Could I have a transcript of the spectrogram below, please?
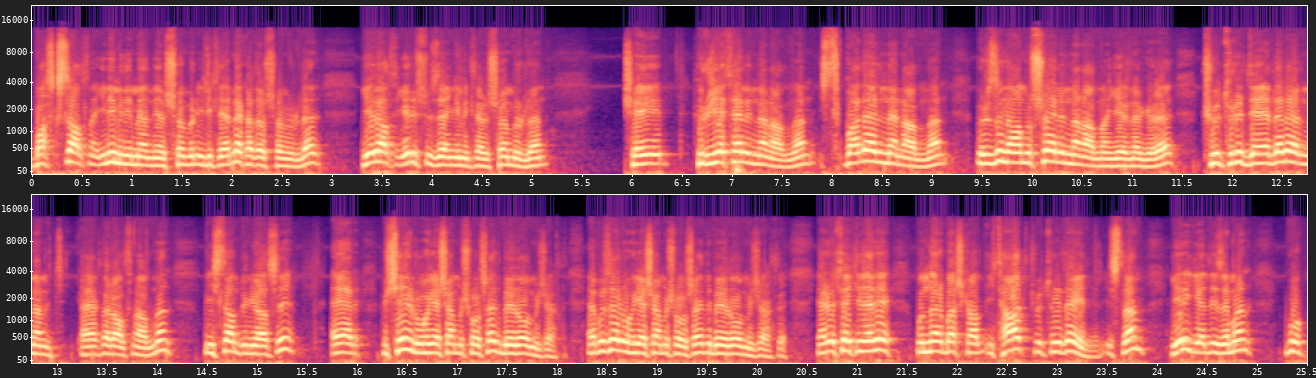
baskısı altına inim inleyen sömür iliklerine kadar sömürülen, yeraltı yerüstü zenginlikleri sömürülen, şey hürriyet elinden alınan, istikbali elinden alınan, ırzı namusu elinden alınan yerine göre kültürü değerleri elinden ayaklar altına alınan bir İslam dünyası eğer Hüseyin ruhu yaşamış olsaydı böyle olmayacaktı. Ebu Zer ruhu yaşamış olsaydı böyle olmayacaktı. Yani ötekileri bunlar başka itaat kültürü değildir. İslam yeri geldiği zaman bu,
